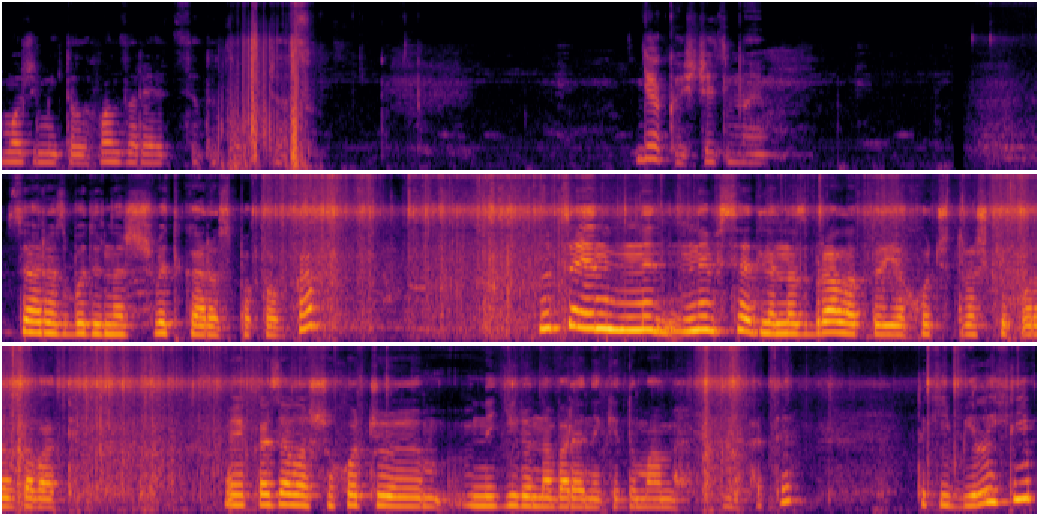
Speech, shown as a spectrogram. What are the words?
Може мій телефон зарядиться до того часу. Дякую, що зі мною. Зараз буде нас швидка розпаковка. Ну, це я не, не все для нас брала, то я хочу трошки пороздавати. Я казала, що хочу в неділю на вареники до мами їхати. Такий білий хліб.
